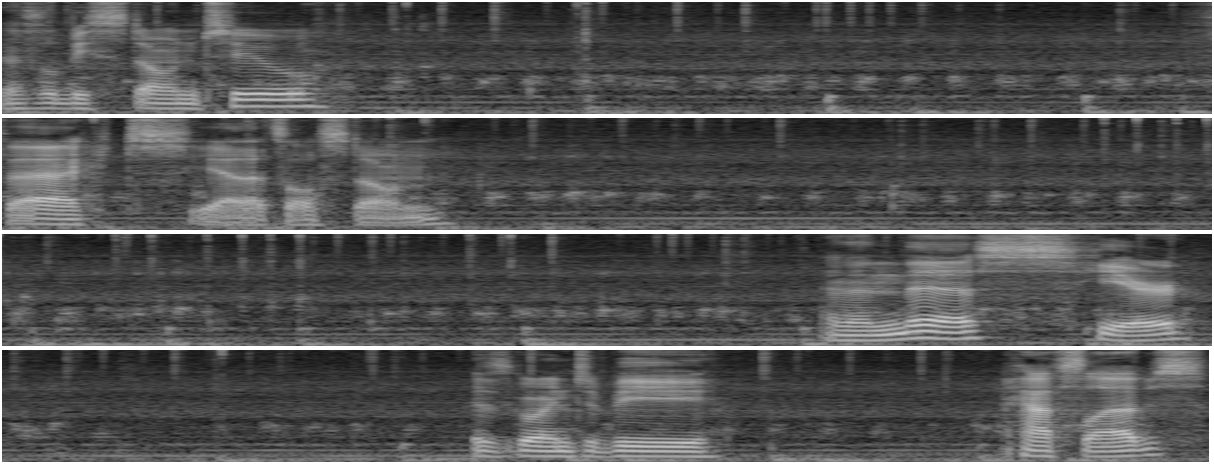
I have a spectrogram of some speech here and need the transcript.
This will be stone too. In fact, yeah, that's all stone. And then this here is going to be half slabs,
